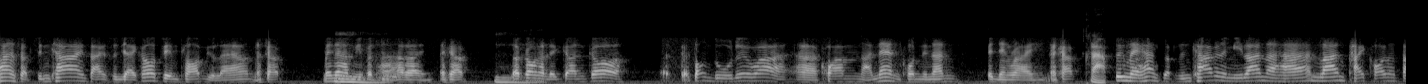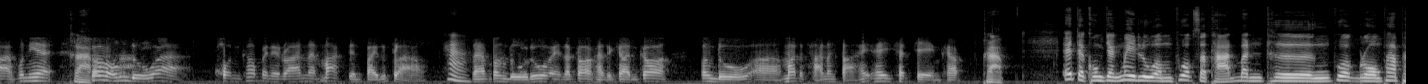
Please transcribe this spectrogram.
ห้างสรรพสินค้าต่างๆส่วนใหญ่เขาก็เตรียมพร้อมอยู่แล้วนะครับ ไม่น่าอืมมีปัญหาอะไรนะครับอืม แล้วก็ขณะเดียวกันก็เอ่อต้องดูด้วยว่าอ่าความหนาแน่นคนในนั้นเป็นอย่างไรนะครับครับซึ่งในห้างสรรพสินค้าก็จะมีร้านอาหาร ร้านขายของต่างๆพวกเนี้ยครับก็คงต้องดูว่าคนเข้าไปในร้านนั้นมากเกินไปหรือเปล่าค่ะนะต้องดูด้วยแล้วก็ขณะเดียวกันก็ต้องดูอ่ามาตรฐานต่างๆให้ให้ชัดเจนครับครับ เอ๊ะแต่คงยังไม่รวมพวกสถานบันเทิง พวกโรงภาพ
